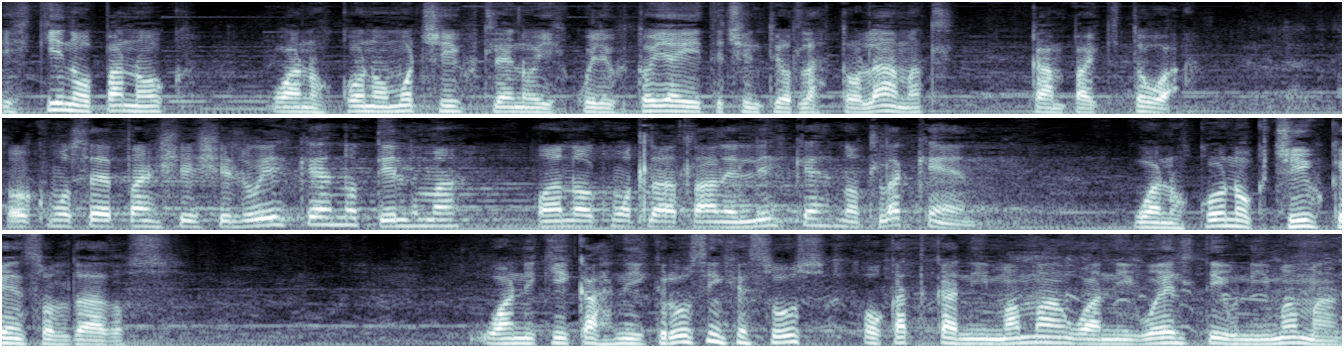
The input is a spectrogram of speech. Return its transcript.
Ihkin opanok, uan ohkon omochiu tlen oihkuiliuhtoya itich in tiotlahtolamatl, kampa kihtowa. Okmosepanxixiluihkeh notilma, uan okmotlatlanilihkeh notlaken. Uan ohkon okchiuhkeh in soldados. Uan ikikah ni cruz in Jesús okatka ni maman uan iueltiu ni maman,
